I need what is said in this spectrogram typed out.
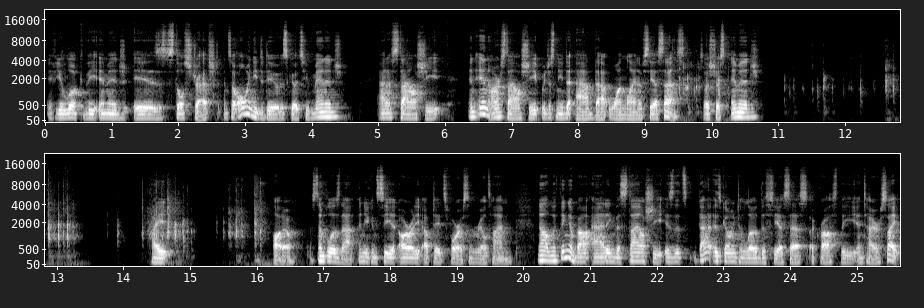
if you look, the image is still stretched. And so all we need to do is go to manage, add a style sheet. And in our style sheet, we just need to add that one line of CSS. So it's just image, height, auto. Simple as that. And you can see it already updates for us in real time. Now, the thing about adding the style sheet is that that is going to load the CSS across the entire site.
